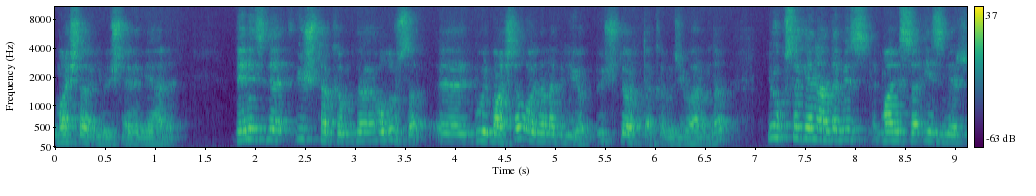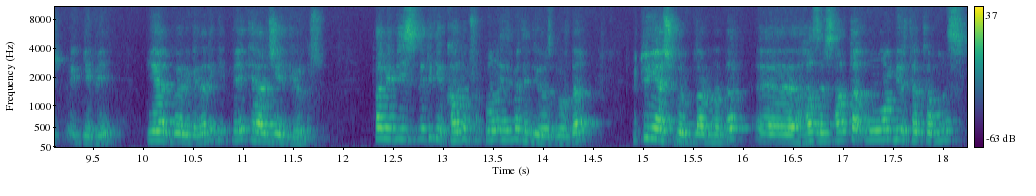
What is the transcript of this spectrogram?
maçlar gibi düşünelim yani. Denizli'de 3 takım olursa e, bu maçlar oynanabiliyor. 3-4 takım civarında. Yoksa genelde biz Manisa, İzmir gibi diğer bölgelere gitmeyi tercih ediyoruz. Tabii biz dedik ki kadın futboluna hizmet ediyoruz burada. Bütün yaş gruplarında da e, hazırız. Hatta U11 takımımız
